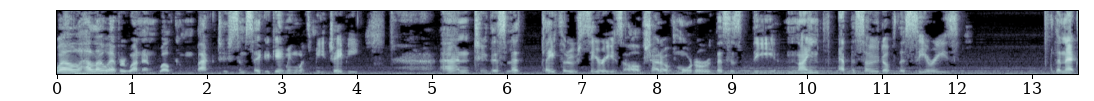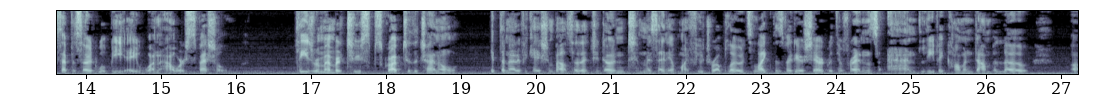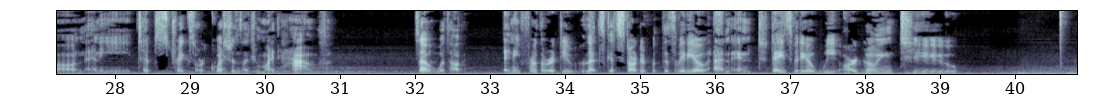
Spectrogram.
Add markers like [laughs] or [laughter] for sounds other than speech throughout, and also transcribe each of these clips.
Well, hello everyone, and welcome back to SimSaga Gaming with me, JB, and to this let playthrough series of Shadow of Mordor. This is the ninth episode of the series. The next episode will be a one-hour special. Please remember to subscribe to the channel, hit the notification bell so that you don't miss any of my future uploads, like this video, share it with your friends, and leave a comment down below on any tips, tricks, or questions that you might have. So, without any further ado, let's get started with this video. And in today's video, we are going to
